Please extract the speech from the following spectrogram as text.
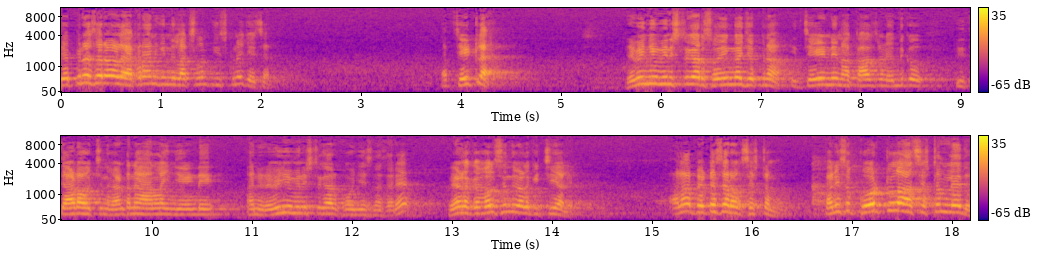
చెప్పినా సరే వాళ్ళు ఎకరానికి ఇన్ని లక్షలు తీసుకునే చేశారు. అది చేయట్లే. రెవెన్యూ మినిస్టర్ గారు స్వయంగా చెప్పిన ఇది చేయండి నాకు కావాల్సిన ఎందుకు ఇది తేడా వచ్చింది వెంటనే ఆన్లైన్ చేయండి అని రెవెన్యూ మినిస్టర్ గారు ఫోన్ చేసినా సరే వీళ్ళకి ఇవ్వాల్సింది వీళ్ళకి ఇచ్చేయాలి. అలా పెట్టేశారు ఒక సిస్టమ్. కనీసం కోర్టులో ఆ సిస్టమ్ లేదు.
